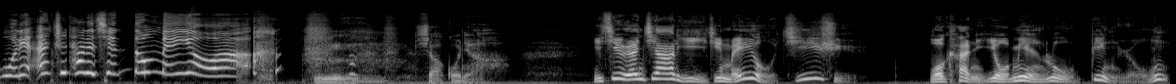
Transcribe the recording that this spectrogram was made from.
我连安置她的钱都没有啊！嗯，小姑娘，你既然家里已经没有积蓄，我看你又面露病容，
